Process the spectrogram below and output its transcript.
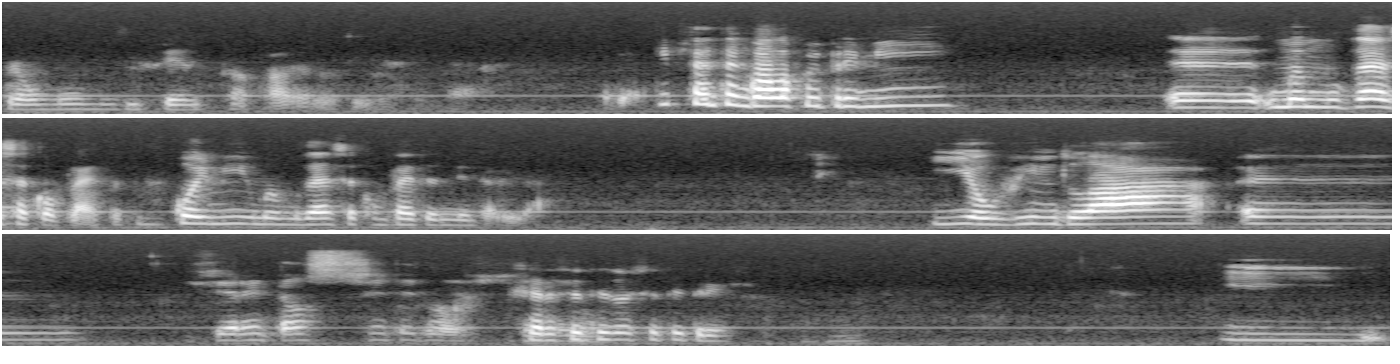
para um mundo diferente para o qual eu não tinha e portanto Angola foi para mim uh, uma mudança completa, provocou em mim uma mudança completa de mentalidade. E eu vim de lá. Uh, Isso era então 62. Isso era 62, 63. Uhum. E,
